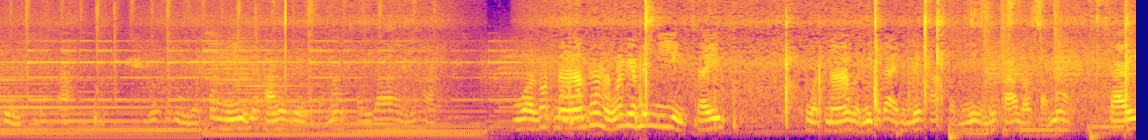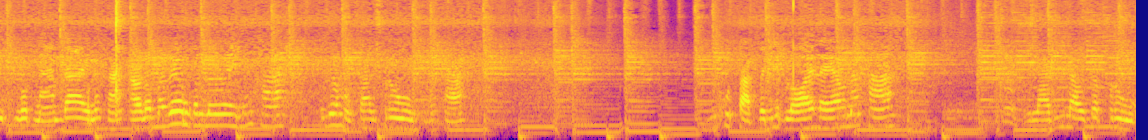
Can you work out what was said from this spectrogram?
ปลูกนะคะวัสดุแบบพวกนี้นะคะนักเรียนสามารถใช้ได้นะคะบัวรดน้ำถ้าหากนักเรียนไม่มีใช้ ขวดน้ำแบบนี้ก็ได้เห็นไหมคะแบบนี้เห็นไหมคะเราสามารถใช้รดน้ำได้นะคะ เอาเรามาเริ่มกันเลยนะคะเรื่องของการปลูกนะคะนี่ครูตัดไปเรียบร้อยแล้วนะคะเวลาที่เราจะปลูก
